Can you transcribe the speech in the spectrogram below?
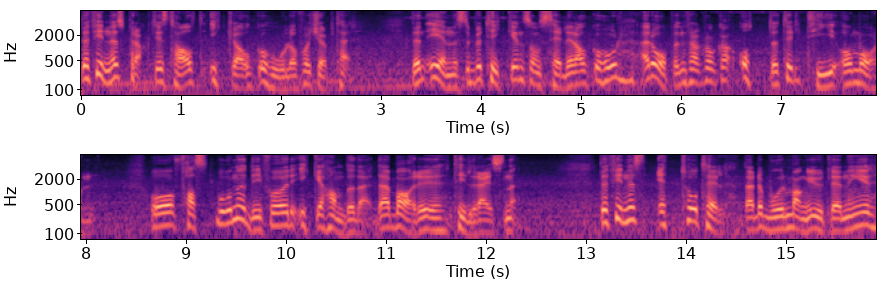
Det finnes praktisk talt ikke alkohol å få kjøpt her. Den eneste butikken som selger alkohol, er åpen fra klokka åtte til ti om morgenen. Og fastboende de får ikke handle der, det er bare tilreisende. Det finnes ett hotell der det bor mange utlendinger.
